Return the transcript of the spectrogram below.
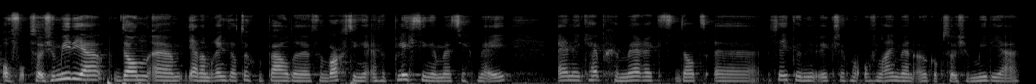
of op social media. Dan, ehm, ja, dan brengt dat toch bepaalde verwachtingen en verplichtingen met zich mee. En ik heb gemerkt dat, zeker nu ik zeg maar offline ben, ook op social media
